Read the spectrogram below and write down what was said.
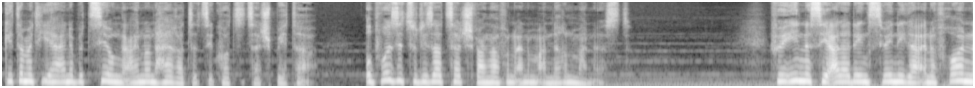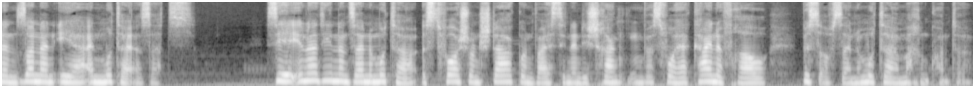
geht er mit ihr eine Beziehung ein und heiratet sie kurze Zeit später, obwohl sie zu dieser Zeit schwanger von einem anderen Mann ist. Für ihn ist sie allerdings weniger eine Freundin, sondern eher ein Mutterersatz. Sie erinnert ihn an seine Mutter, ist forsch und stark und weist ihn in die Schranken, was vorher keine Frau, bis auf seine Mutter, machen konnte.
